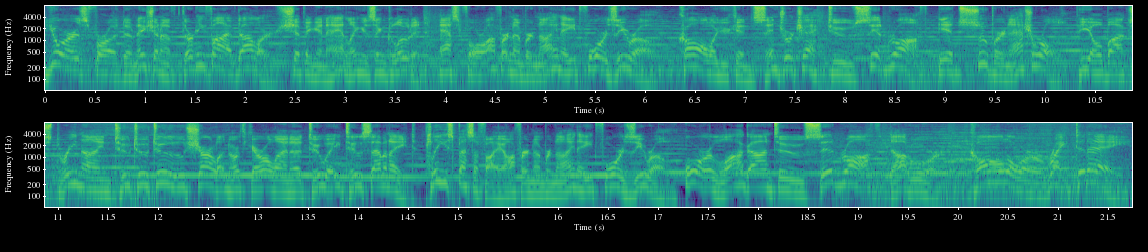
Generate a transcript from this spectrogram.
Yours for a donation of $35. Shipping and handling is included. Ask for offer number 9840. Call or you can send your check to Sid Roth. It's Supernatural. P.O. Box 39222, Charlotte, North Carolina. Carolina 28278. Please specify offer number 9840 or log on to sidroth.org. Call or write today.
